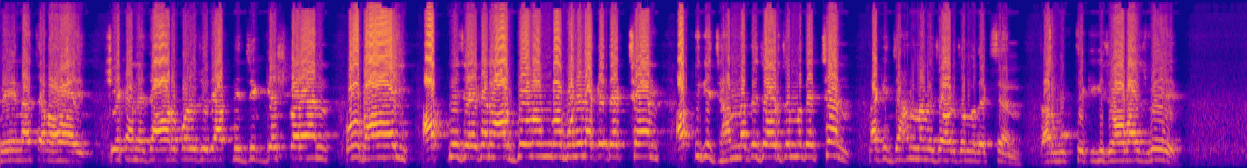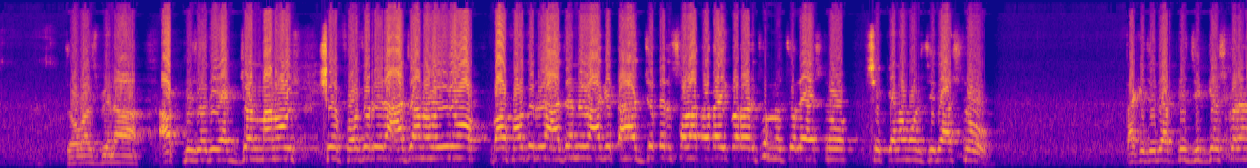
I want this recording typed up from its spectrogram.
মেয়ে নাচানো হয়, সেখানে যাওয়ার পরে যদি আপনি জিজ্ঞেস করেন, ও ভাই, আপনি যে এখানে অর্ধ উলঙ্গ মহিলাকে দেখছেন, আপনি কি জান্নাতে যাওয়ার জন্য দেখছেন নাকি জাহান্নামে যাওয়ার জন্য দেখছেন? তার মুখ থেকে কি জবাব আসবে? জবাব আসবে না। আপনি যদি একজন মানুষ, সে ফজরের আজান হইল বা ফজরের আজানের আগে সালাত আদায় করার জন্য চলে আসলো, সে কেন মসজিদে আসলো? তাকে যদি আপনি জিজ্ঞেস করেন,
